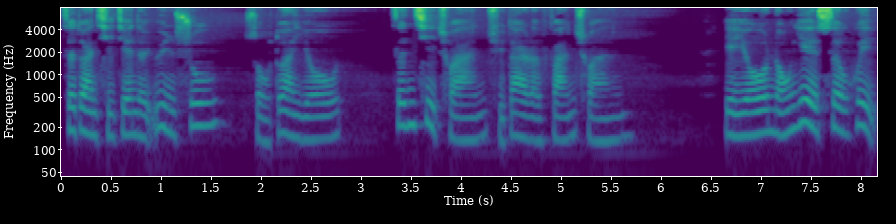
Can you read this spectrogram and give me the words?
这段期间的运输手段由蒸汽船取代了帆船，也由农业社会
